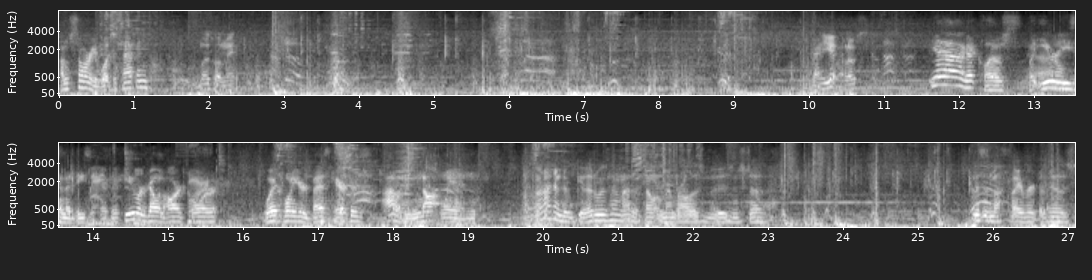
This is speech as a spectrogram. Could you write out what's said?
I'm sorry, what just happened? What's what, man? Dang You get close. Yeah, I got close, but you were using a decent character. If you were going hardcore with one of your best characters, I would not win. I'm not gonna do good with him, I just don't remember all his moves and stuff. This is my favorite of his.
